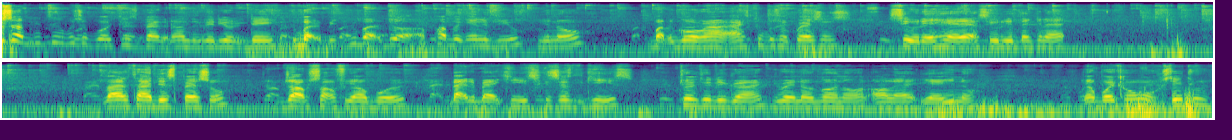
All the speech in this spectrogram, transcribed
What's up, YouTube? It's your boy Keith back with another video today. We about, to be, we about to do a public interview, you know. About to go around, ask people some questions, see what they head at, see what they're thinking at. Valentine this special. Drop something for y'all boy. Back to back keys, consistent keys. 23 grind. You already know what's going on, all that. Yeah, you know. Y'all boy, come on, stay tuned.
